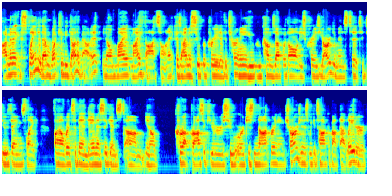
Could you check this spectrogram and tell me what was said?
i'm gonna explain to them what can be done about it you know my my thoughts on it because i'm a super creative attorney who, who comes up with all these crazy arguments to, to do things like file writs of mandamus against um, you know corrupt prosecutors who are just not bringing charges. We can talk about that later.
